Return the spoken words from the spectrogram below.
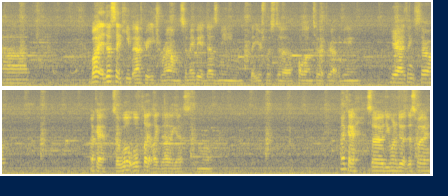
Uh, But it does say keep after each round, so maybe it does mean that you're supposed to hold on to it throughout the game. yeah, I think so. Okay, so we'll we'll play it like that, I guess. we'll- Okay, so do you want to do it this way,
